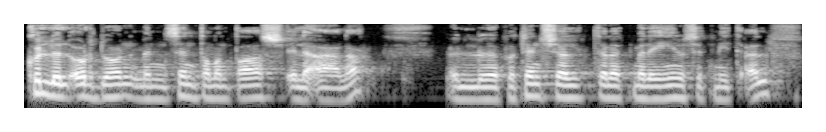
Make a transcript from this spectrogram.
كل الأردن من سن 18 إلى أعلى. البوتنشال 3 ملايين و600 ألف.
